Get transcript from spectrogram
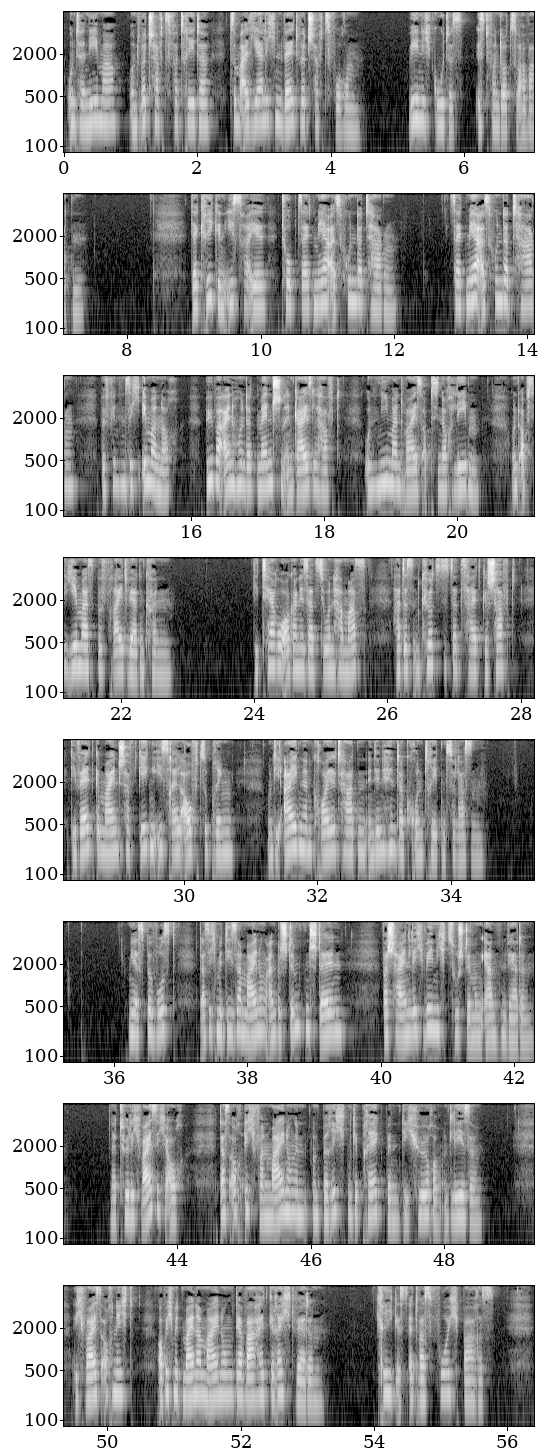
Unternehmer und Wirtschaftsvertreter zum alljährlichen Weltwirtschaftsforum. Wenig Gutes ist von dort zu erwarten. Der Krieg in Israel tobt seit mehr als 100 Tagen. Seit mehr als 100 Tagen befinden sich immer noch über 100 Menschen in Geiselhaft und niemand weiß, ob sie noch leben und ob sie jemals befreit werden können. Die Terrororganisation Hamas hat es in kürzester Zeit geschafft, die Weltgemeinschaft gegen Israel aufzubringen und die eigenen Gräueltaten in den Hintergrund treten zu lassen. Mir ist bewusst, dass ich mit dieser Meinung an bestimmten Stellen wahrscheinlich wenig Zustimmung ernten werde. Natürlich weiß ich auch, dass auch ich von Meinungen und Berichten geprägt bin, die ich höre und lese. Ich weiß auch nicht, ob ich mit meiner Meinung der Wahrheit gerecht werde. Krieg ist etwas Furchtbares.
